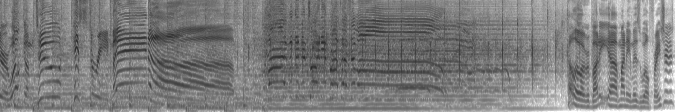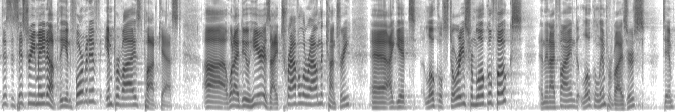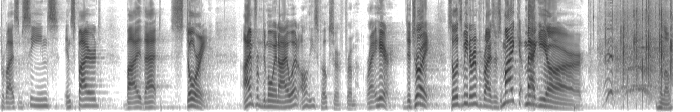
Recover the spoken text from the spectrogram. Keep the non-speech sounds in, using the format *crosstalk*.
Welcome to History Made Up. Live at the Detroit Improv Festival. Hello, everybody. Uh, my name is Will Frazier. This is History Made Up, the informative, improvised podcast. Uh, what I do here is I travel around the country. Uh, I get local stories from local folks, and then I find local improvisers to improvise some scenes inspired by that story. I'm from Des Moines, Iowa. All these folks are from right here, Detroit. So let's meet our improvisers. Mike Magyar. Hello.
